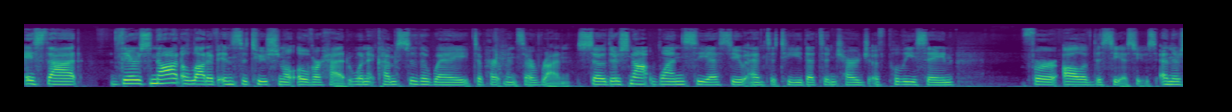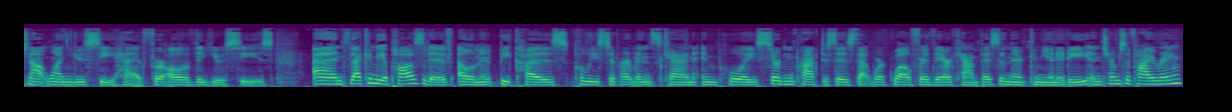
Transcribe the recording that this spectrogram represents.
is that there's not a lot of institutional overhead when it comes to the way departments are run. So, there's not one CSU entity that's in charge of policing for all of the CSUs, and there's not one UC head for all of the UCs. And that can be a positive element because police departments can employ certain practices that work well for their campus and their community in terms of hiring.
